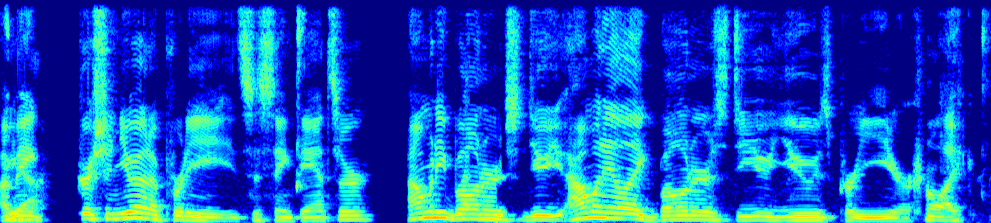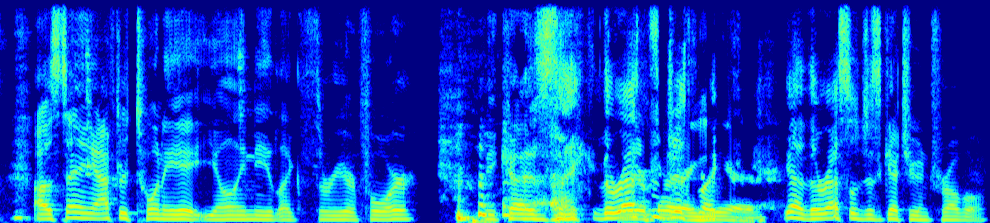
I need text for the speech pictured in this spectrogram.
I mean, Yeah. Christian, you had a pretty succinct answer. How many boners do you? How many like boners do you use per year? like, I was saying after 28, you only need like three or four because like the rest are just like year. yeah, the rest will just get you in trouble.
